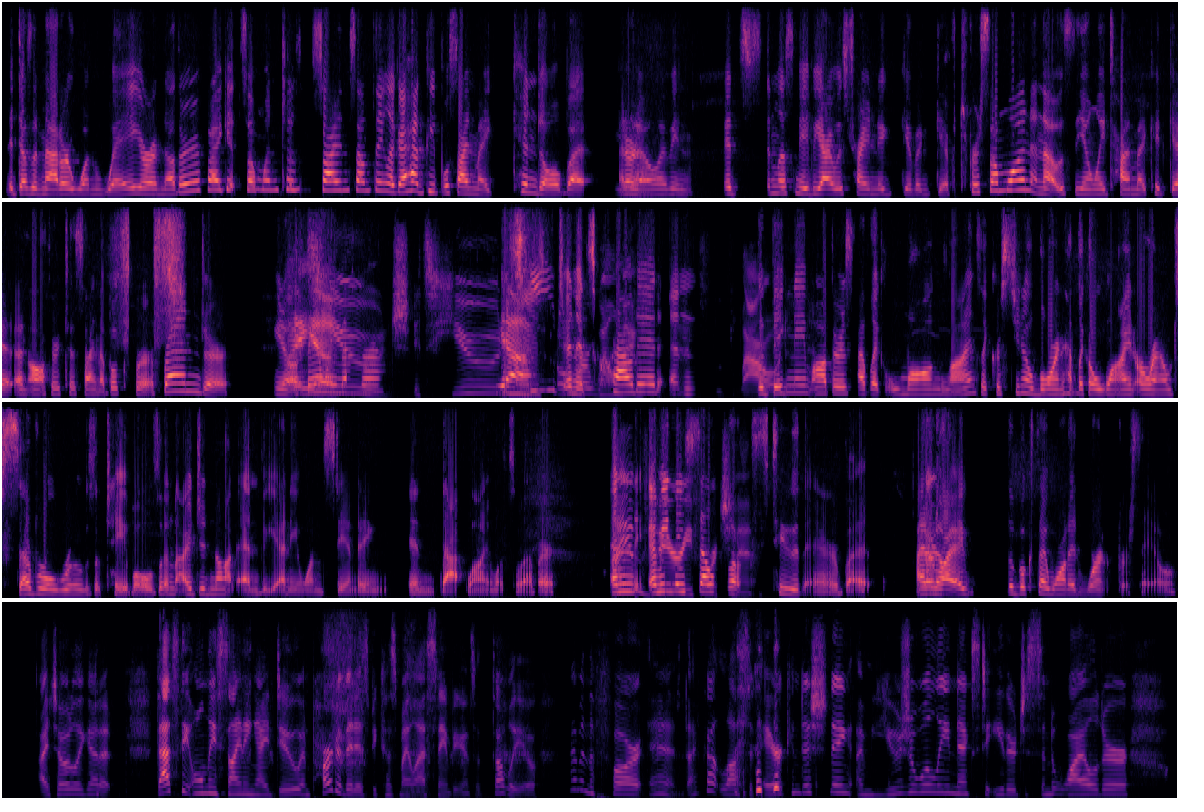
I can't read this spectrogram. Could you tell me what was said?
it doesn't matter one way or another if I get someone to sign something. Like, I had people sign my Kindle, but I don't know. I mean, it's unless maybe I was trying to give a gift for someone, and that was the only time I could get an author to sign a book for a friend or, you know, a family member. huge. It's huge. Yeah. It's Huge, and it's crowded, and It's the big name authors have like long lines. Like Christina Lauren had like a line around several rows of tables, and I did not envy anyone standing in that line whatsoever. And am I, mean, they sell fortunate. books too there, but I don't know. I the books I wanted weren't for sale. I totally get it. That's the only signing I do, and part of it is because my last name begins with W. I'm in the far end. I've got lots of air conditioning. I'm usually next to either Jasinda Wilder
